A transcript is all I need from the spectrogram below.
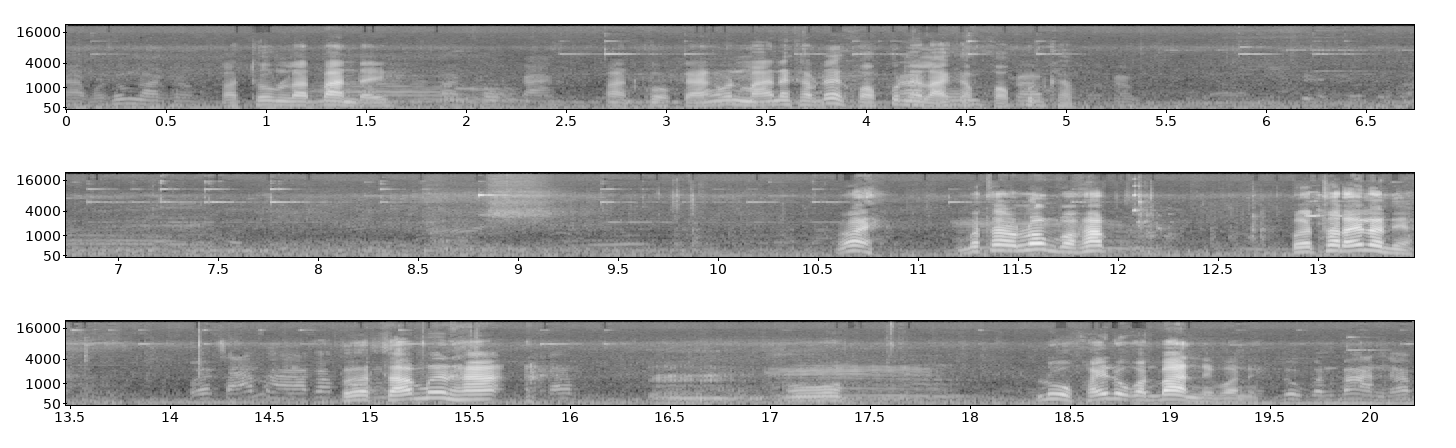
จากปทุมราชครับปทุมรัฐบ้านใดบ้านโคกกลางบ้านโคกกลางมันหมายนะครับได้อขอบคุณหลายๆครับขอบคุณครับ ครับ เฮ้ยมาเท่าลงบ่ครับ เปิดเท่าไหรแล้วเนี่ย เปิดสามหาครับ เปิดสามหมื่นห้าครับ โอ้ลูกไผลูกกันบ้านนี่บ่นี่ลูกบ้านๆครับ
